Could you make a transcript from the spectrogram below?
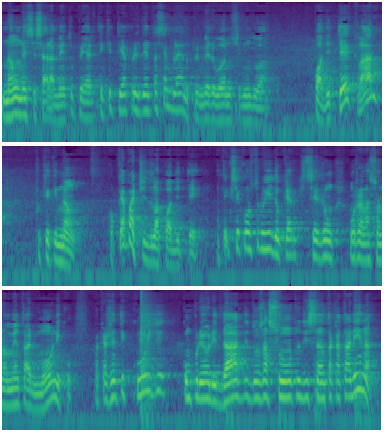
não necessariamente o PL tem que ter a presidente da Assembleia no primeiro ano, no segundo ano. Pode ter, claro. Por que, que não? Qualquer partido lá pode ter. Mas tem que ser construído. Eu quero que seja um, um relacionamento harmônico para que a gente cuide com prioridade dos assuntos de Santa Catarina.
